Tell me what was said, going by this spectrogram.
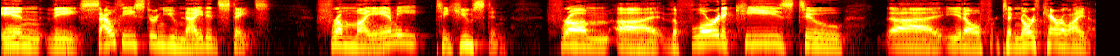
in the southeastern United States from Miami to Houston from uh, the Florida Keys to uh, you know to North Carolina,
